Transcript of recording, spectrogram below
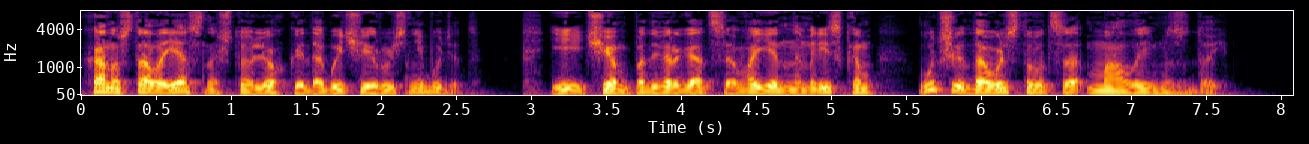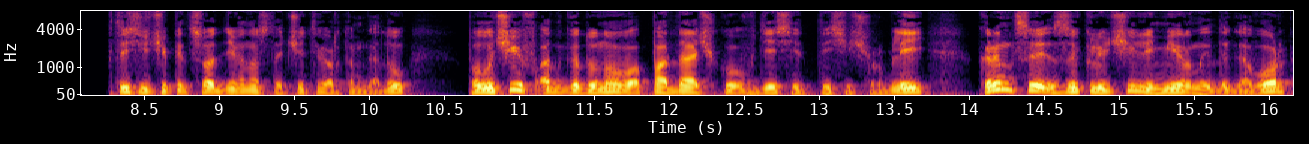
Хану стало ясно, что легкой добычей Русь не будет, и чем подвергаться военным рискам, лучше довольствоваться малой мздой. В 1594 году, получив от Годунова подачку в 10 тысяч рублей, крымцы заключили мирный договор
